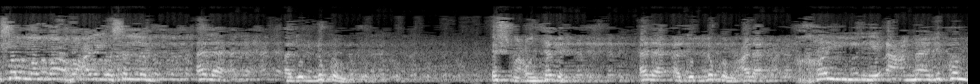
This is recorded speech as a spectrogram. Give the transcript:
صلى الله عليه وسلم ألا أدلكم؟ اسمعوا انتبه ألا أدلكم على خير أعمالكم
